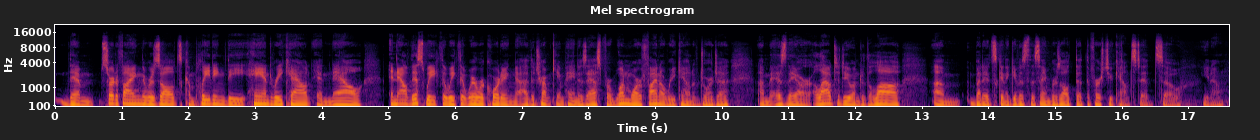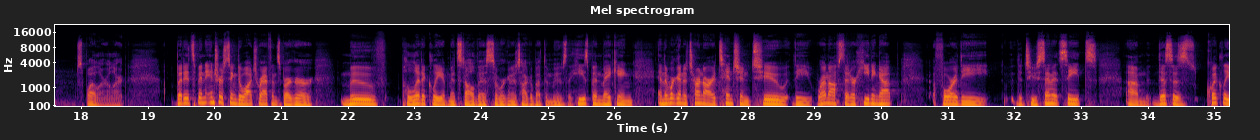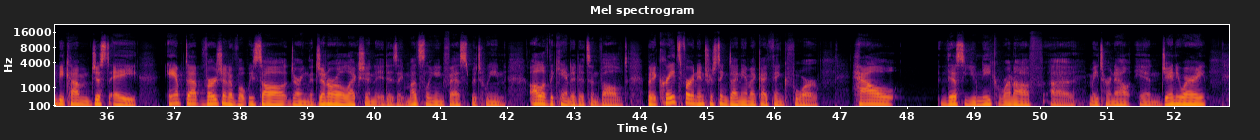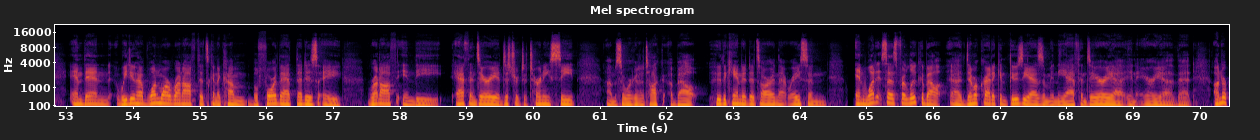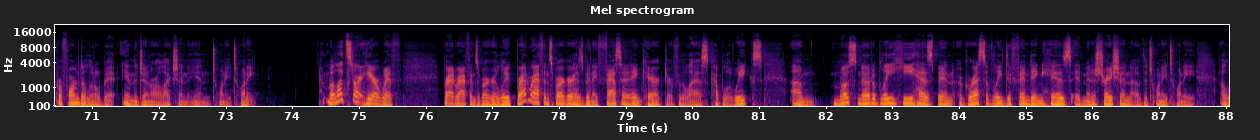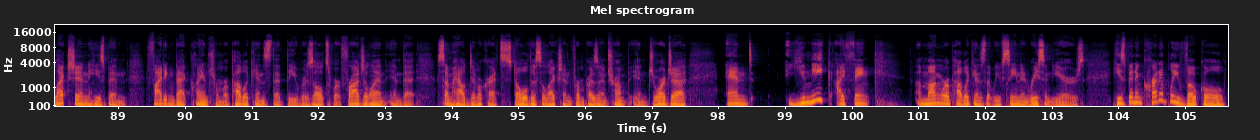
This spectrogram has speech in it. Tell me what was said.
them certifying the results, completing the hand recount, and now and now this week, the week that we're recording, uh, the Trump campaign has asked for one more final recount of Georgia, um, as they are allowed to do under the law. Um, but it's going to give us the same result that the first two counts did. So, you know, spoiler alert. But it's been interesting to watch Raffensperger move politically amidst all this. So, we're going to talk about the moves that he's been making. And then we're going to turn our attention to the runoffs that are heating up for the the two Senate seats. Um, this has quickly become just a amped up version of what we saw during the general election. It is a mudslinging fest between all of the candidates involved, but it creates for an interesting dynamic, I think, for how this unique runoff uh, may turn out in January. And then we do have one more runoff that's going to come before that. That is a runoff in the Athens area district attorney seat. Um, so we're going to talk about who the candidates are in that race and and what it says for Luke about uh, Democratic enthusiasm in the Athens area, an area that underperformed a little bit in the general election in 2020. But let's start here with Brad Raffensperger. Luke, Brad Raffensperger has been a fascinating character for the last couple of weeks. Um, most notably, he has been aggressively defending his administration of the 2020 election. He's been fighting back claims from Republicans that the results were fraudulent and that somehow Democrats stole this election from President Trump in Georgia. And unique, I think, among Republicans that we've seen in recent years, he's been incredibly vocal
